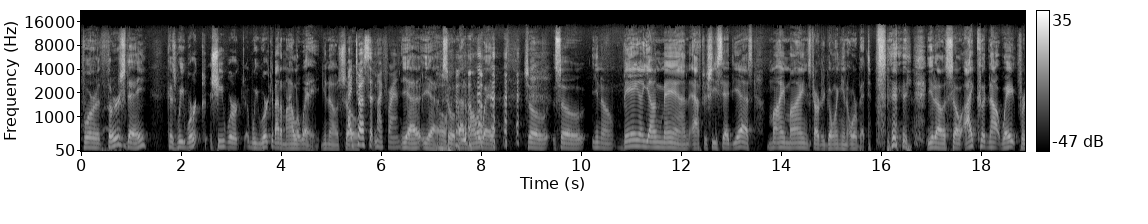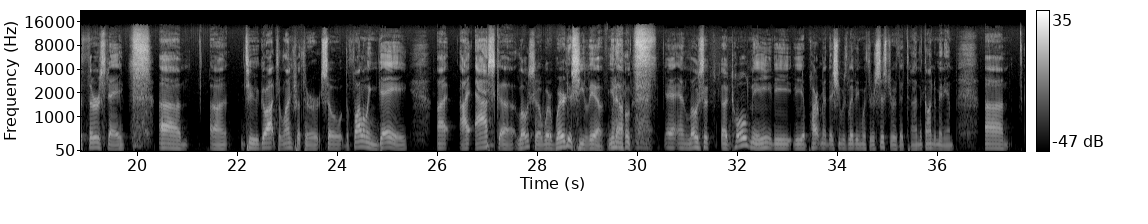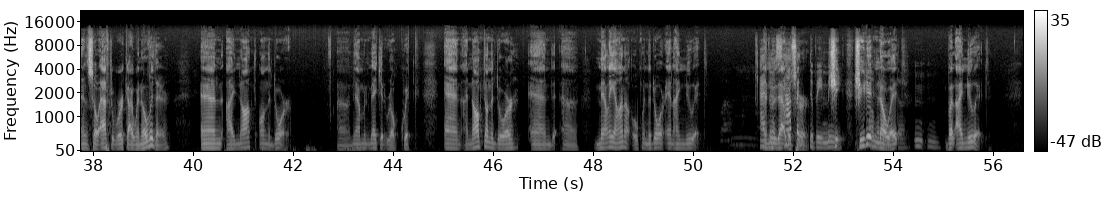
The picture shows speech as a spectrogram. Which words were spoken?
for Thursday. Because we work, she worked. We worked about a mile away, you know. So I trusted my friend. yeah, yeah. Oh. So about a mile away. So, so you know, being a young man, after she said yes, my mind started going in orbit. you know, so I could not wait for Thursday um, uh, to go out to lunch with her. So the following day, I I asked uh, Losa where where does she live? You know. right. And Losa uh, told me the, the apartment that she was living with her sister at the time, the condominium. Um, and so after work, I went over there and I knocked on the door. Uh, now I'm going to make it real quick. And I knocked on the door, and uh, Meliana opened the door, and I knew it. I, knew that was happened her. to be me. She, she didn't know it but I knew it.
